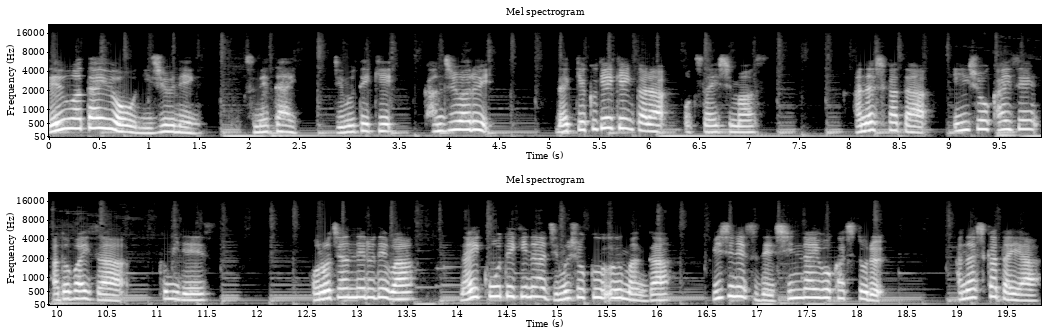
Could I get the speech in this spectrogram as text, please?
電話対応20年、冷たい、事務的、感じ悪い、脱却経験からお伝えします。話し方、印象改善アドバイザー、久美です。このチャンネルでは、内向的な事務職ウーマンがビジネスで信頼を勝ち取る、話し方や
